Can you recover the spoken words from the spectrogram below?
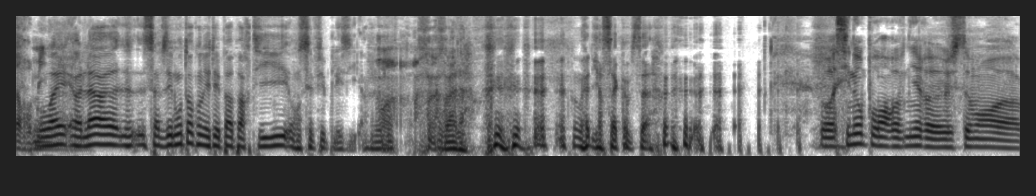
Remis- Ouais, là, ça faisait longtemps qu'on n'était pas parti, on s'est fait plaisir. voilà. on va dire ça comme ça. Bon, sinon, pour en revenir euh, justement euh,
